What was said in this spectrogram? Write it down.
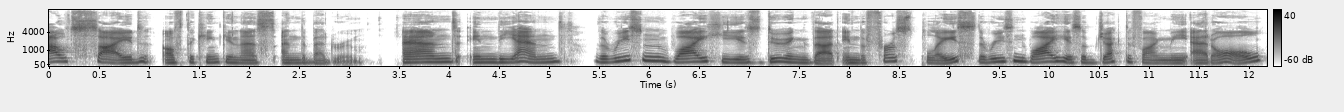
outside of the kinkiness and the bedroom. And in the end, the reason why he is doing that in the first place, the reason why he is objectifying me at all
